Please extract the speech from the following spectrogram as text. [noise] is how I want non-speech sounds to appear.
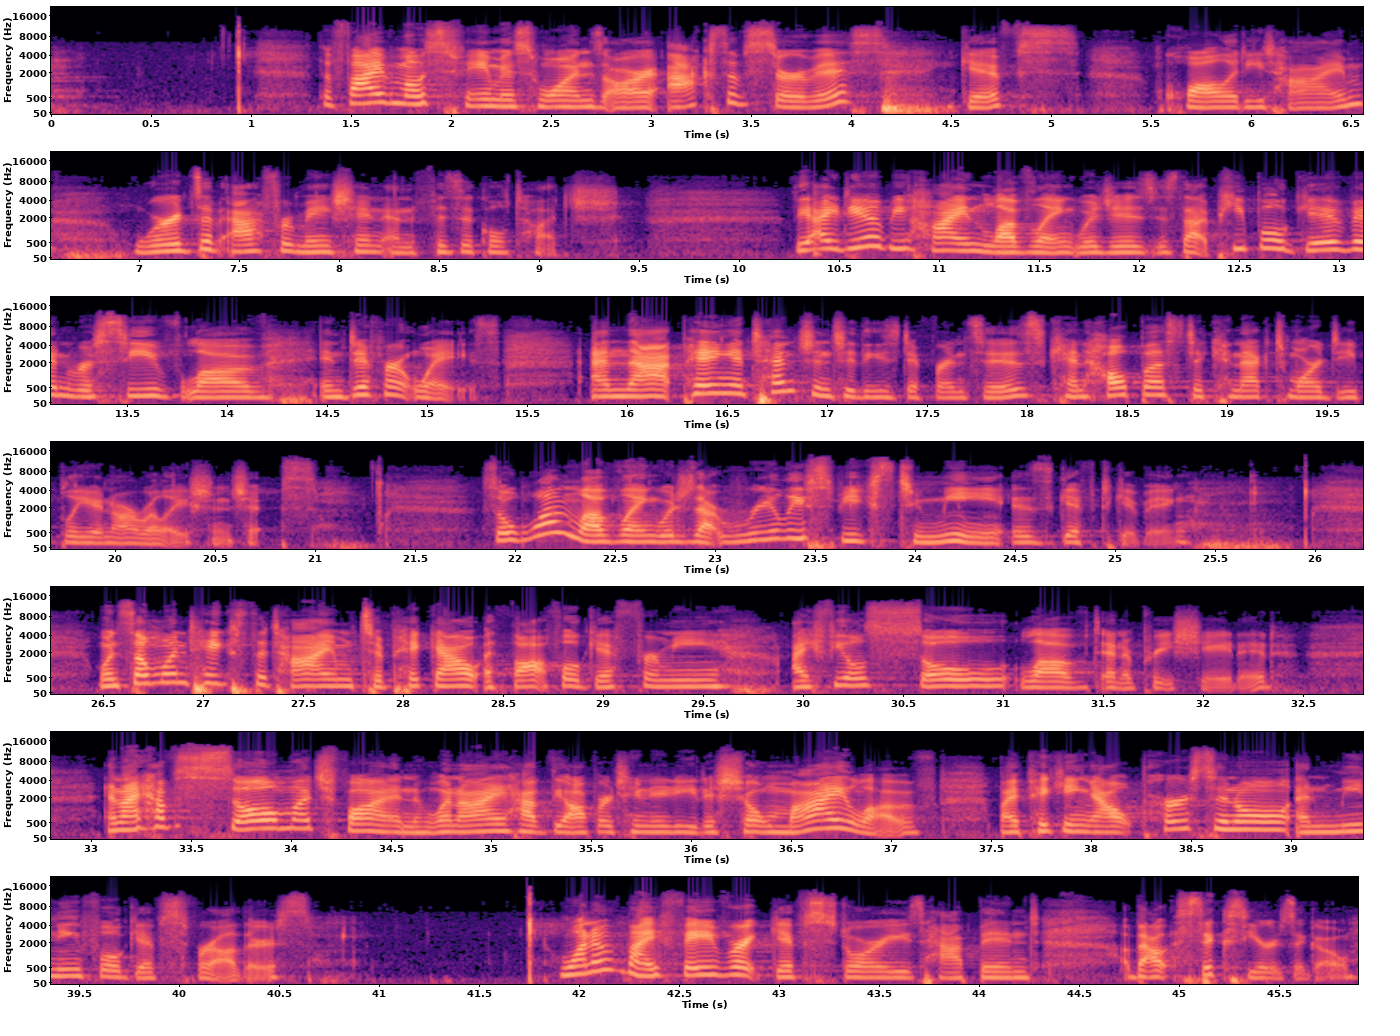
The five most famous ones are acts of service, gifts, quality time, words of affirmation, and physical touch. The idea behind love languages is that people give and receive love in different ways, and that paying attention to these differences can help us to connect more deeply in our relationships. So, one love language that really speaks to me is gift giving. When someone takes the time to pick out a thoughtful gift for me, I feel so loved and appreciated. And I have so much fun when I have the opportunity to show my love by picking out personal and meaningful gifts for others. One of my favorite gift stories happened about six years ago.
